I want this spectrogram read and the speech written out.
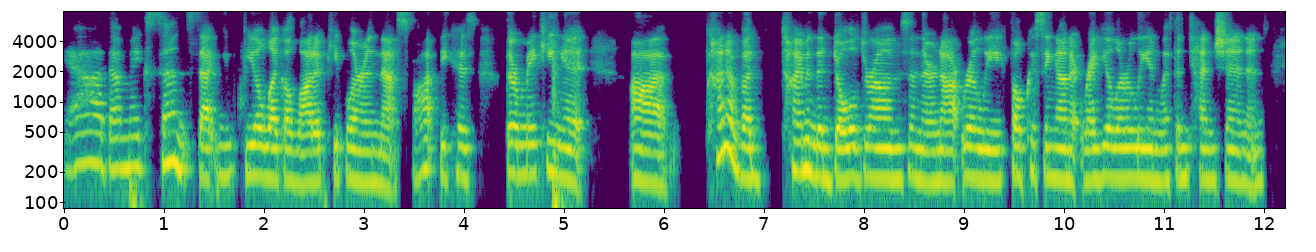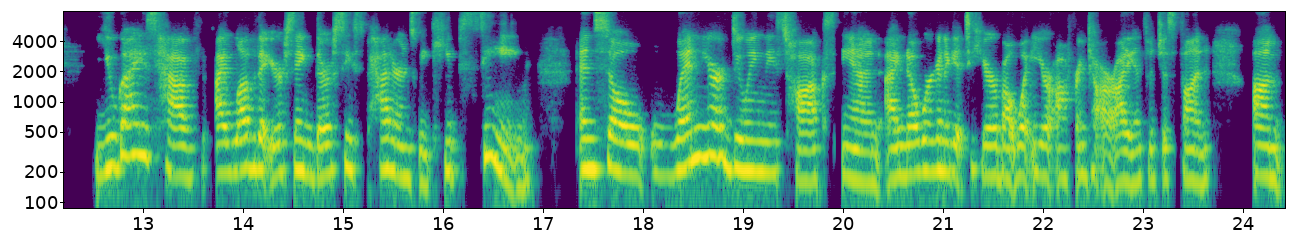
Yeah, that makes sense that you feel like a lot of people are in that spot because they're making it uh, kind of a time in the doldrums and they're not really focusing on it regularly and with intention. And you guys have, I love that you're saying there's these patterns we keep seeing. And so when you're doing these talks, and I know we're going to get to hear about what you're offering to our audience, which is fun. Um,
